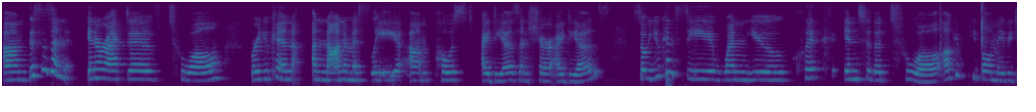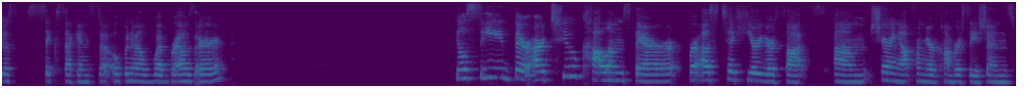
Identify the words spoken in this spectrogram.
Um, this is an interactive tool where you can anonymously um, post ideas and share ideas. So you can see when you click into the tool, I'll give people maybe just six seconds to open a web browser. You'll see there are two columns there for us to hear your thoughts, um, sharing out from your conversations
